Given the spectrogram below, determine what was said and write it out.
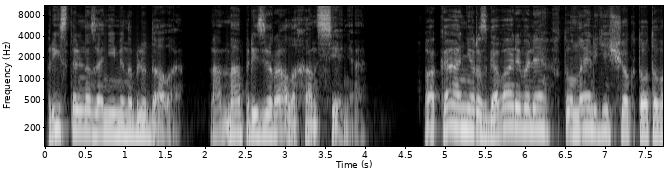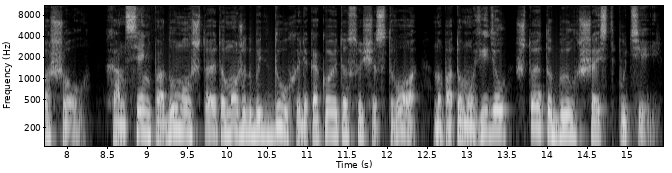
пристально за ними наблюдала. Она презирала Хан Сеня. Пока они разговаривали, в туннель еще кто-то вошел. Хан Сень подумал, что это может быть дух или какое-то существо, но потом увидел, что это был шесть путей.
